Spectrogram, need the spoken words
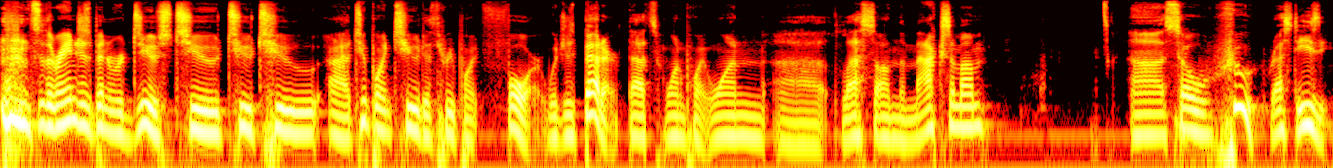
so the range has been reduced to 2, 2, uh, 2.2 to 3.4, which is better. That's 1.1 uh, less on the maximum. Uh, so, whew, rest easy.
